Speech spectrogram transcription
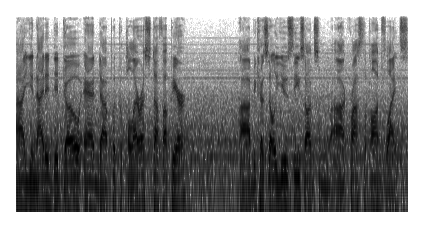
Uh, United did go and uh, put the Polaris stuff up here uh, because they'll use these on some uh, across the pond flights.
